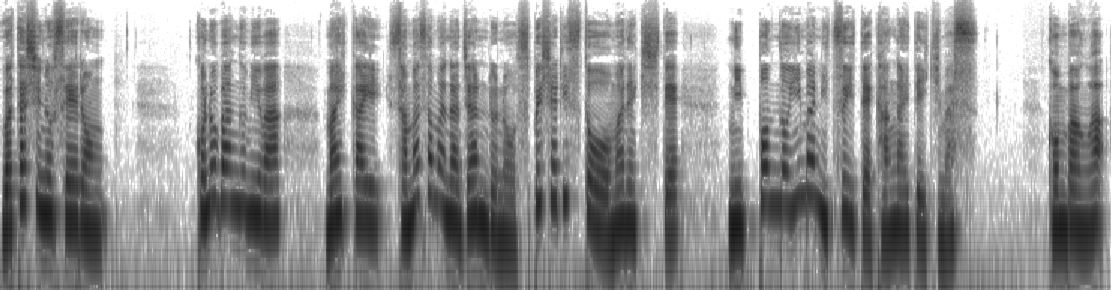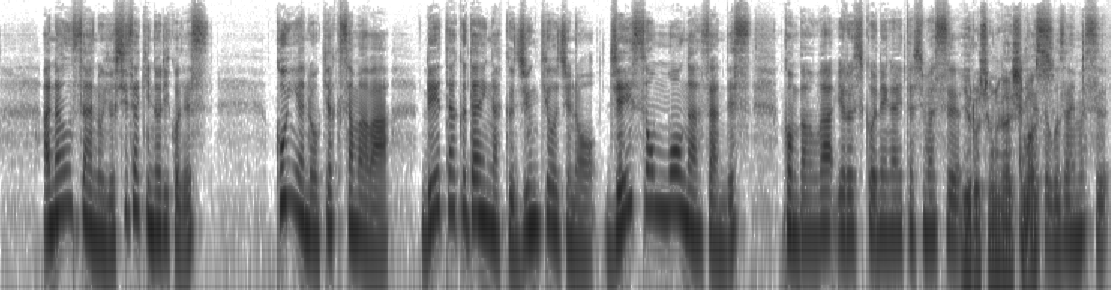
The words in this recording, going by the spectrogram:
私の正論。この番組は毎回様々なジャンルのスペシャリストをお招きして日本の今について考えていきます。こんばんは。アナウンサーの吉崎のりこです。今夜のお客様は、麗澤大学准教授のジェイソン・モーガンさんです。こんばんは。よろしくお願いいたします。よろしくお願いします。ありがとうございます。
